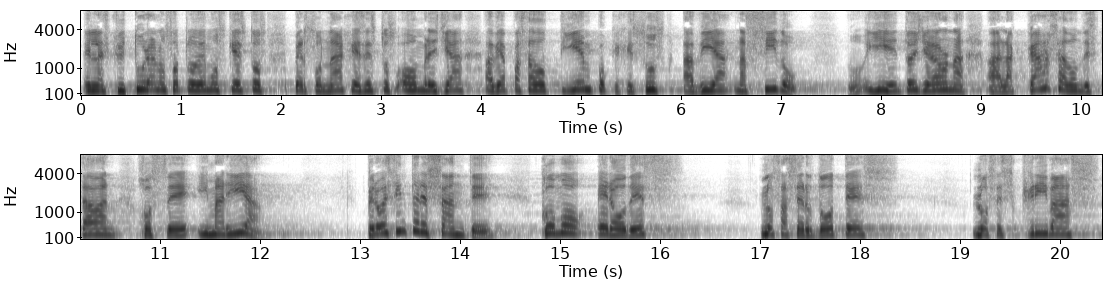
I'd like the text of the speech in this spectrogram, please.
En la escritura nosotros vemos que estos personajes, estos hombres ya había pasado tiempo que Jesús había nacido. Y entonces llegaron a, la casa donde estaban José y María. Pero es interesante como Herodes, los sacerdotes, los escribas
